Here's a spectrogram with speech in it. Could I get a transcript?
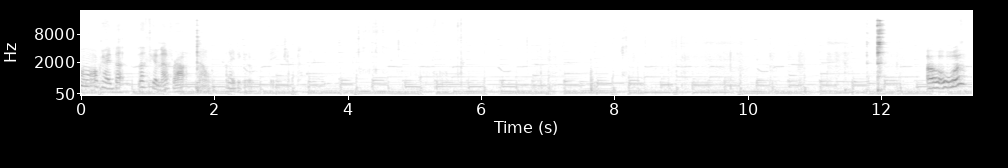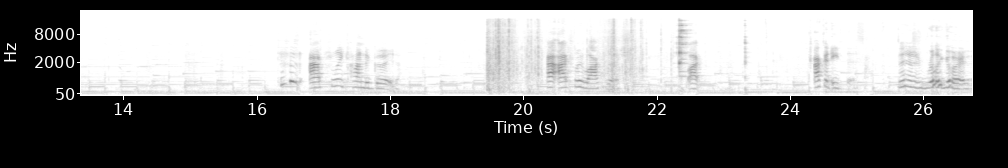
Oh, okay. That that's good enough, right? No, I need to get Oh. This is actually kind of good. I actually like this. Like, I could eat this. This is really good.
